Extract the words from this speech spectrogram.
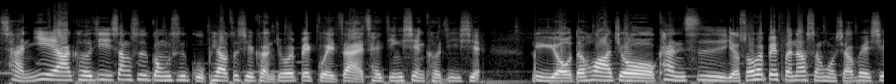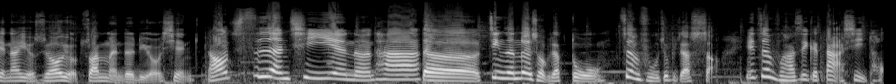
产业啊、科技、上市公司、股票这些可能就会被归在财经线、科技线。旅游的话，就看是有时候会被分到生活消费线，那有时候有专门的旅游线。然后私人企业呢，它的竞争对手比较多，政府就比较少，因为政府它是一个大系统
